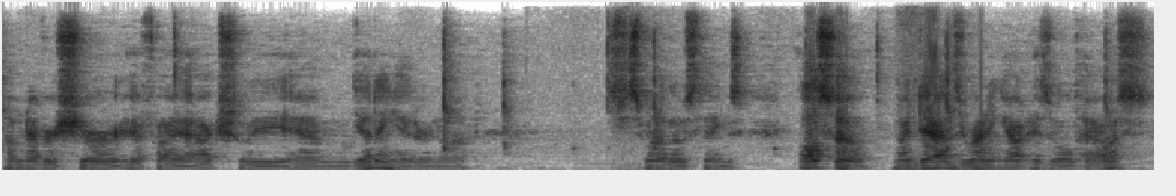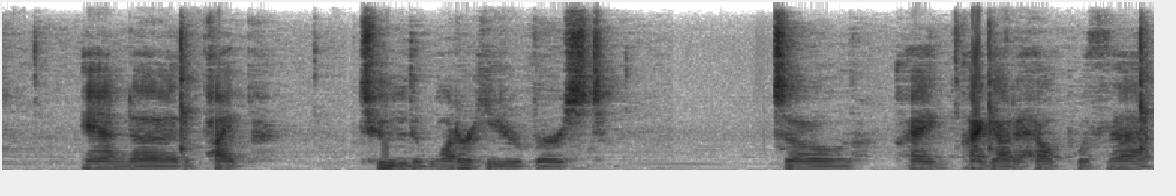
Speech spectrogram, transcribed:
I'm never sure if I actually am getting it or not. It's just one of those things. Also, my dad's running out his old house, and uh, the pipe to the water heater burst. So I I gotta help with that.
